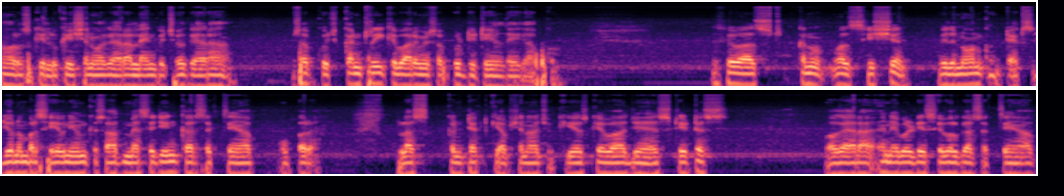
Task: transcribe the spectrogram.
और उसकी लोकेशन वगैरह लैंग्वेज वगैरह, सब कुछ कंट्री के बारे में सब कुछ डिटेल देगा आपको। इसके बाद कन्वर्सेशन विद नॉन कॉन्टेक्ट्स जो नंबर सेव नहीं, उनके साथ मैसेजिंग कर सकते हैं आप। ऊपर प्लस कॉन्टेक्ट की ऑप्शन आ चुकी है। उसके बाद जो है स्टेटस वगैरह इनेबल डिसेबल कर सकते हैं आप,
